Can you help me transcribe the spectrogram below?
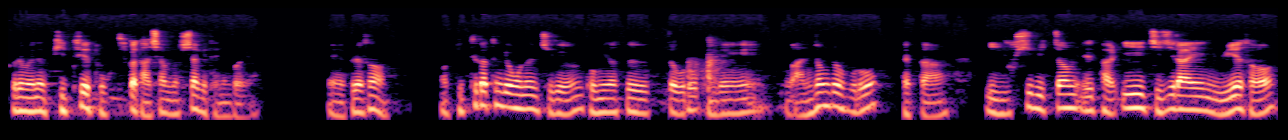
그러면은 비트의 독주가 다시 한번 시작이 되는 거예요. 네, 그래서 어, 비트 같은 경우는 지금 도미너스 쪽으로 굉장히 안정적으로 됐다. 이 62.18, 이 지지 라인 위에서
